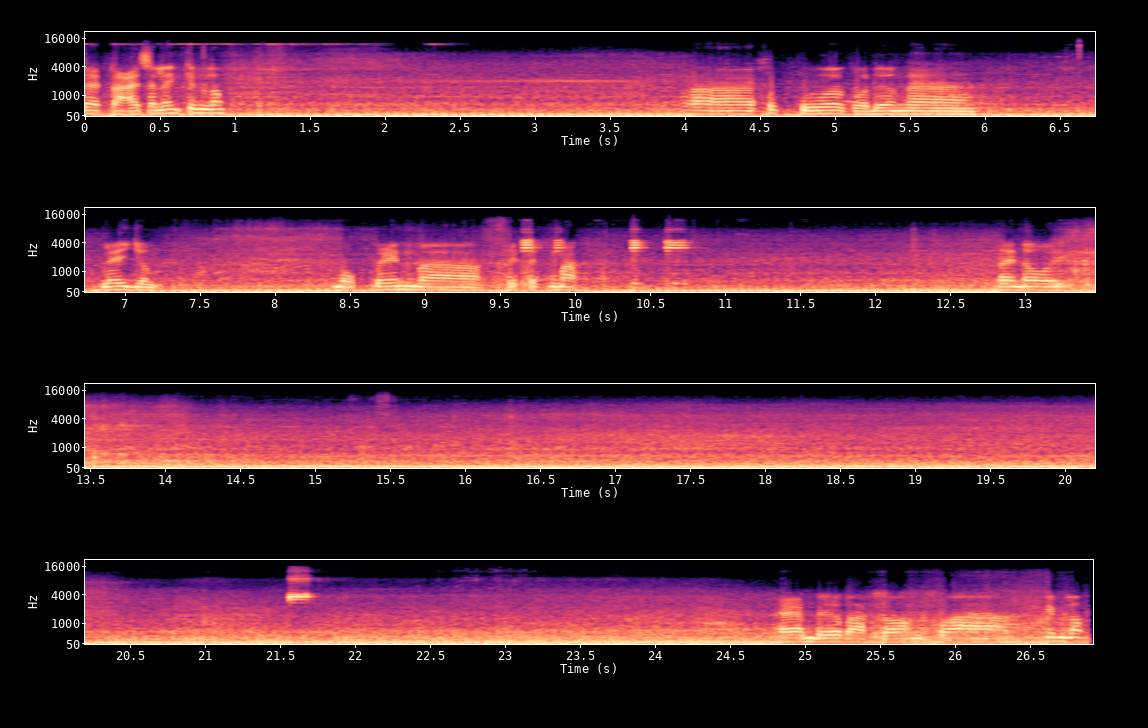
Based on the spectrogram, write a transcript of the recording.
Về trái sẽ lên Kim Long. Và khúc cua của đường à, Lê Dùng một bên và phía trực mặt. Đại Nội. Em đưa bà con qua Kim Long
